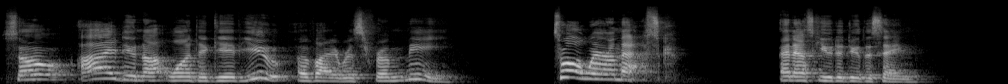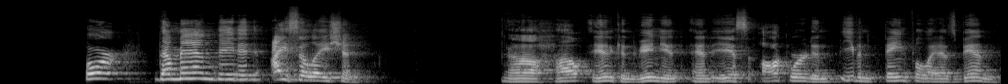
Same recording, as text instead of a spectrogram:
so I do not want to give you a virus from me. So I'll wear a mask and ask you to do the same. Or the mandated isolation. Oh, how inconvenient and yes, awkward and even painful it has been.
